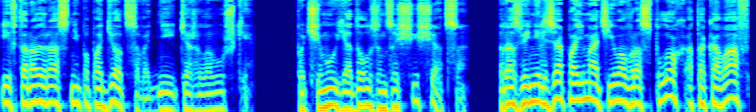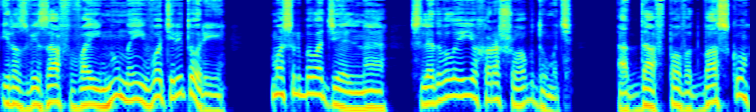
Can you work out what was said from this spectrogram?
и второй раз не попадется в одни и те же ловушки. Почему я должен защищаться? Разве нельзя поймать его врасплох, атаковав и развязав войну на его территории? Мысль была дельная, следовало ее хорошо обдумать. Отдав повод Баску,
